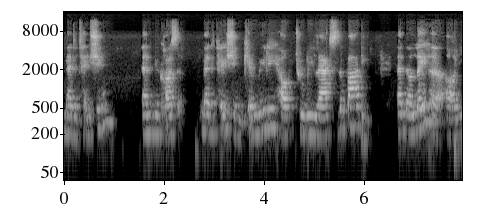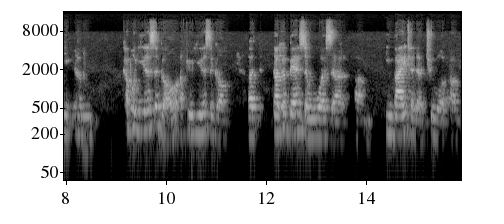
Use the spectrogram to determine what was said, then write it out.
meditation and because meditation can really help to relax the body. And uh, later, uh, couple years ago, a few years ago, uh, Dr. Benson was uh, um, invited to um,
